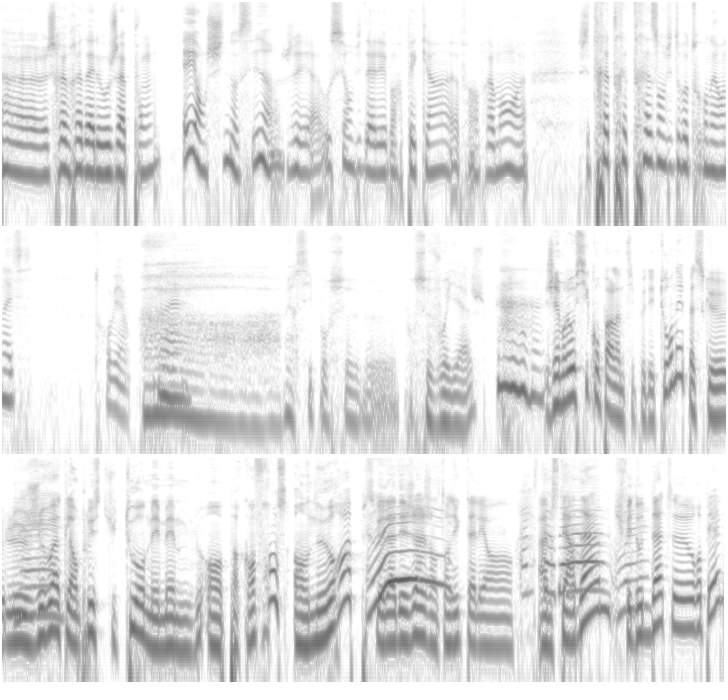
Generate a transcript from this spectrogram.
Euh, je rêverais d'aller au Japon et en Chine aussi. hein. J'ai aussi envie d'aller voir Pékin. Enfin, vraiment, euh, j'ai très très très envie de retourner en Asie. Trop bien. Ah, Merci pour ce, pour ce voyage. J'aimerais aussi qu'on parle un petit peu des tournées parce que le, je vois que là en plus tu tournes, mais même en, pas qu'en France, en Europe. Parce que là déjà j'ai entendu que tu allais en Amsterdam. Tu fais d'autres dates euh, européennes?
